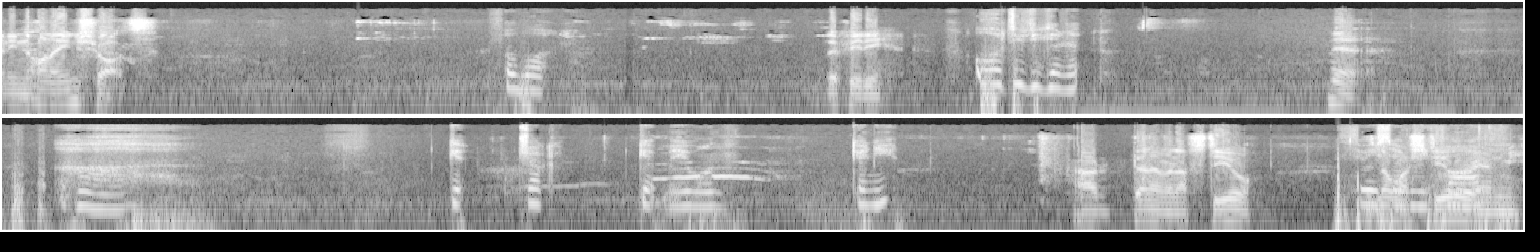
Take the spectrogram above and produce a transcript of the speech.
Only 19 shots. For what? The pity. Oh, did you get it? Yeah. Get, Chuck, get me one. Can you? I don't have enough steel. There's not much steel around me.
